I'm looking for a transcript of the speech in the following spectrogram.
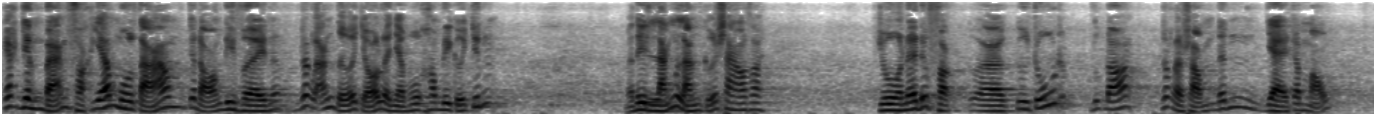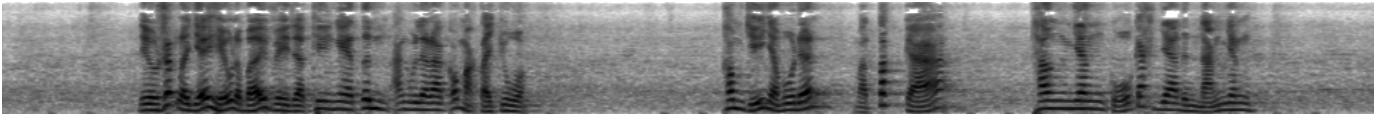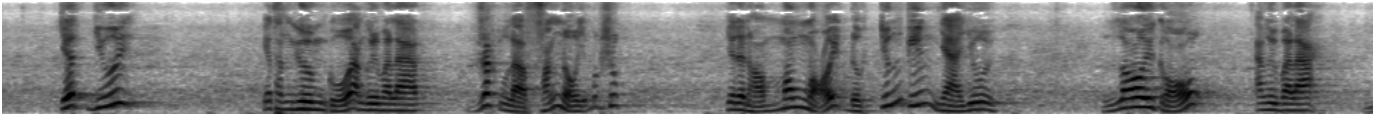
Các dân bản phật giáo mô tả cái đoạn đi về nó rất là ấn tượng ở chỗ là nhà vua không đi cửa chính mà đi lẳng lặng cửa sau thôi. Chùa nơi đức phật uh, cư trú đó, lúc đó rất là rộng đến vài trăm mẫu. Điều rất là dễ hiểu là bởi vì là khi nghe tin Anguilera có mặt tại chùa không chỉ nhà vua đến mà tất cả thân nhân của các gia đình nạn nhân. Chết dưới cái thanh gươm của Angulimala rất là phẫn nộ và bức xúc. Cho nên họ mong mỏi được chứng kiến nhà vua lôi cổ Angulimala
